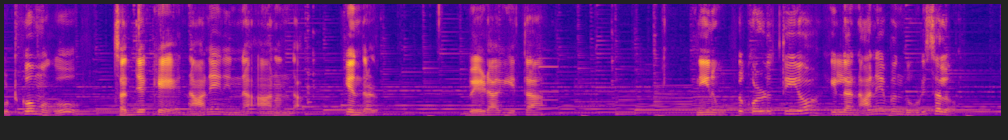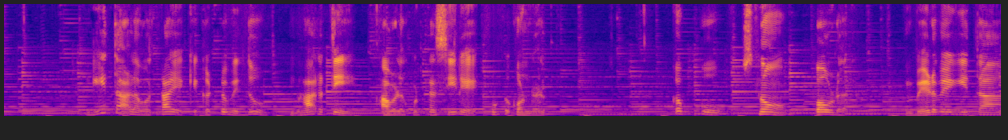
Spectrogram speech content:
ಉಟ್ಕೋ ಮಗು, ಸದ್ಯಕ್ಕೆ ನಾನೇ ನಿನ್ನ ಆನಂದ ಎಂದಳು. ಬೇಡ ಗೀತಾ. ನೀನು ಉಟ್ಟುಕೊಳ್ಳುತ್ತೀಯೋ ಇಲ್ಲ ನಾನೇ ಬಂದು ಉಡಿಸಲೋ? ಗೀತಾಳ ಒತ್ತಾಯಕ್ಕೆ ಕಟ್ಟುಬಿದ್ದು ಭಾರತಿ ಅವಳು ಕೊಟ್ಟ ಸೀರೆ ಉಟ್ಟುಕೊಂಡಳು. ಕಪ್ಪು, ಸ್ನೋ, ಪೌಡರ್. ಬೇಡವೇ ಗೀತಾ.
